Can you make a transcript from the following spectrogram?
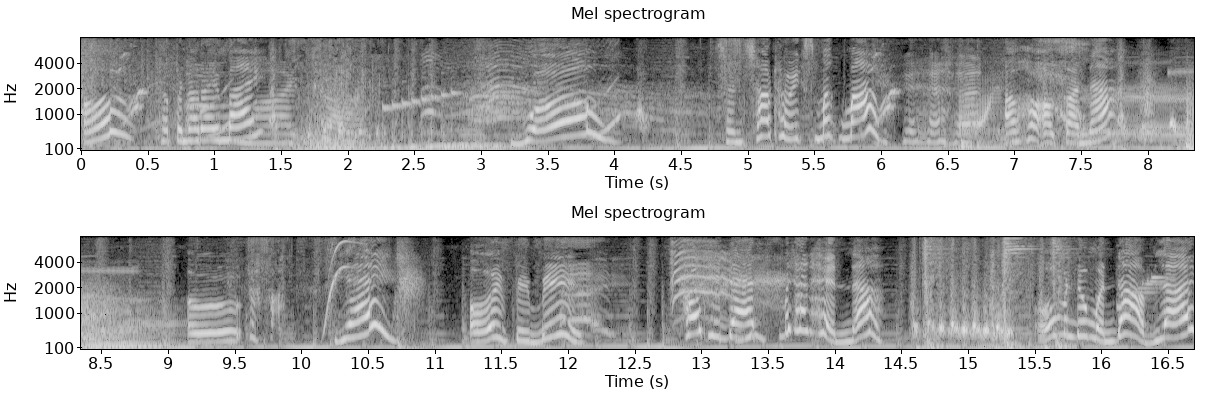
โอ้เธอเป็นอะไรไหม My God. ว้าวฉันชอบทวิกส์มาก ๆ เอาห่อออกก่อนนะ เออ เย้โอ้ยฟิบี้ท่าทีแดนไม่ทันเห็นนะ โอ้มันดูเหมือนดาบเลย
